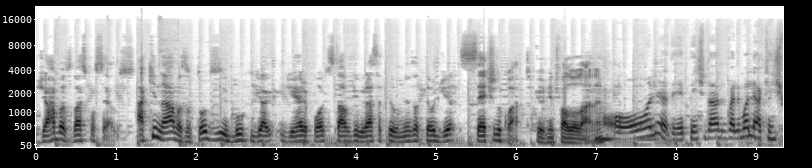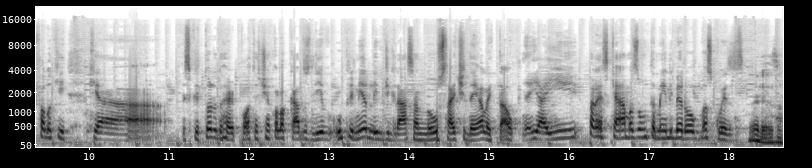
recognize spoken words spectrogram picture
Jarbas Vasconcelos. Aqui na Amazon, todos os e-books de, de Harry Potter estavam de graça pelo menos até o dia 7 do 4, que a gente falou lá, né? Olha, de repente dá, vale uma olhada. Que a gente falou que, que a escritora do Harry Potter tinha colocado os livros, o primeiro livro de graça no site dela e tal. E aí parece que a Amazon também liberou algumas coisas. Beleza.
